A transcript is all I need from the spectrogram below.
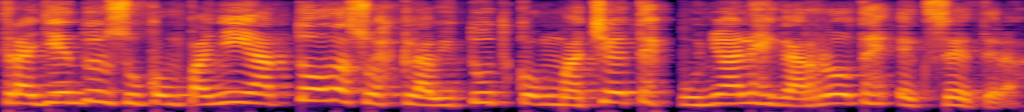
trayendo en su compañía toda su esclavitud con machetes, puñales, garrotes, etc.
